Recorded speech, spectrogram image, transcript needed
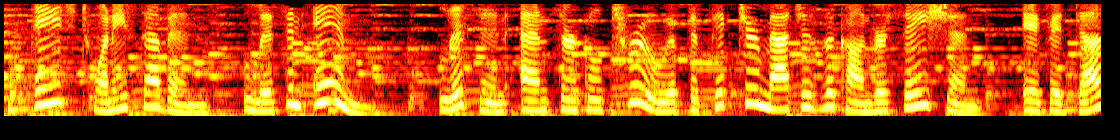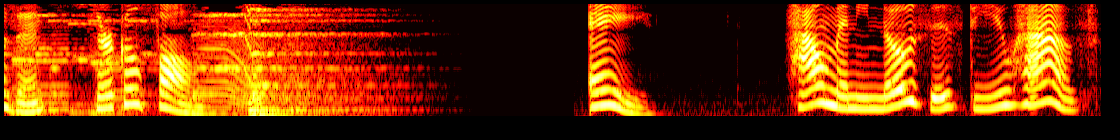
Page 27. Listen in. Listen and circle true if the picture matches the conversation. If it doesn't, circle false. A. How many noses do you have?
